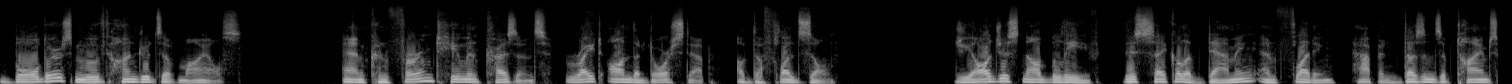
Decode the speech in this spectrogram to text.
boulders moved hundreds of miles, and confirmed human presence right on the doorstep of the flood zone. Geologists now believe this cycle of damming and flooding happened dozens of times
